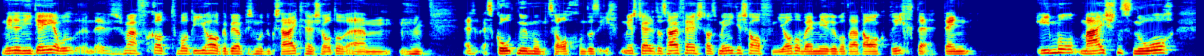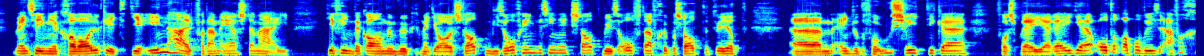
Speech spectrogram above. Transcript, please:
Nicht eine Idee, aber es ist mir einfach gerade was einhaken bei etwas, was du gesagt hast, oder? Ähm, es, es, geht nicht mehr um die Sache. Und das, ich, wir stellen das auch fest als Medienschaffende, oder? Wenn wir über diesen Tag berichten, dann immer meistens nur, wenn es irgendwie Krawall gibt. Die Inhalte von dem 1. Mai, die finden gar nicht wirklich medial statt. Und wieso finden sie nicht statt? Weil es oft einfach überschattet wird, ähm, entweder von Ausschreitungen, von Sprayereien oder aber weil es einfach,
